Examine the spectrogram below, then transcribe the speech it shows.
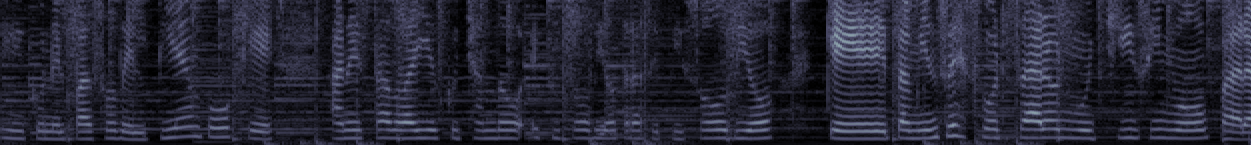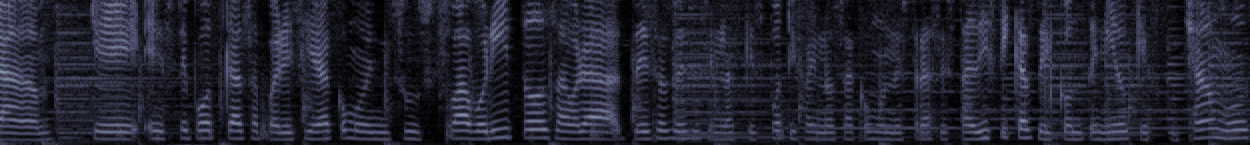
eh, con el paso del tiempo, que han estado ahí escuchando episodio tras episodio, que también se esforzaron muchísimo para que este podcast apareciera como en sus favoritos, ahora de esas veces en las que Spotify nos da como nuestras estadísticas del contenido que escuchamos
